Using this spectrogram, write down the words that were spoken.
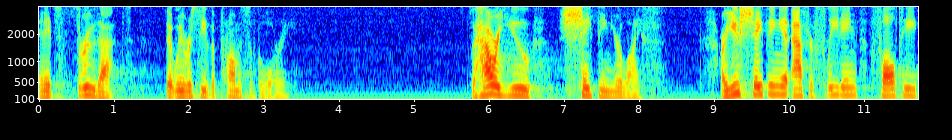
and it's through that that we receive the promise of glory. So, how are you shaping your life? Are you shaping it after fleeting, faulty,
